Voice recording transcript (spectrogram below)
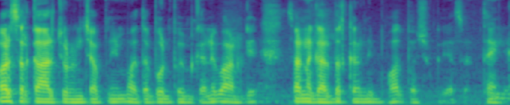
ਔਰ ਸਰਕਾਰ ਚੁਣਨ 'ਚ ਆਪਣੀ ਮਹੱਤਵਪੂਰਨ ਭੂਮਿਕਾ ਨਿਭਾਉਣਗੇ। ਸਾਡੇ ਨਾਲ ਗੱਲਬਾਤ ਕਰਨ ਲਈ ਬਹੁਤ ਬਹੁਤ ਸ਼ੁਕਰੀਆ, ਸਰ। think.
